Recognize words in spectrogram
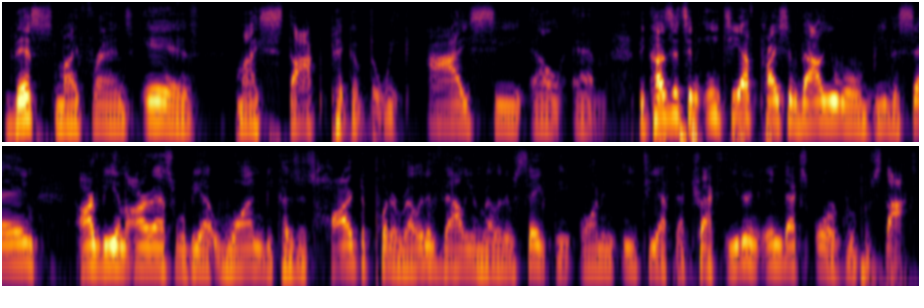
This, my friends, is my stock pick of the week, ICLN. Because it's an ETF, price and value will be the same. RV and RS will be at one because it's hard to put a relative value and relative safety on an ETF that tracks either an index or a group of stocks.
